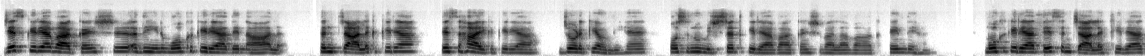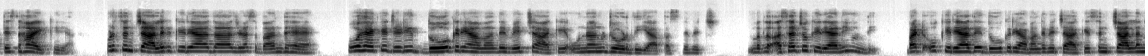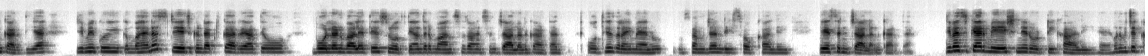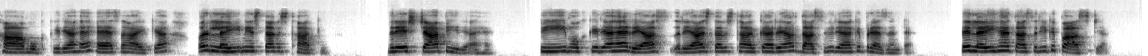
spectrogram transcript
ਜਿਸ ਕਿਰਿਆ ਵਾਕੰਸ਼ ਅਧੀਨ ਮੁੱਖ ਕਿਰਿਆ ਦੇ ਨਾਲ ਸੰਚਾਲਕ ਕਿਰਿਆ ਤੇ ਸਹਾਇਕ ਕਿਰਿਆ ਜੋੜ ਕੇ ਆਉਂਦੀ ਹੈ, ਉਸ ਨੂੰ ਮਿਸ਼ਰਤ ਕਿਰਿਆ ਵਾਕੰਸ਼ ਵਾਲਾ ਵਾਕ ਕਹਿੰਦੇ ਹਨ ਮੁੱਖ ਕਿਰਿਆ ਤੇ ਸੰਚਾਲਕ ਕਿਰਿਆ ਤੇ ਸਹਾਇਕ ਕਿਰਿਆ। ਹੁਣ ਸੰਚਾਲਕ ਕਿਰਿਆ ਦਾ ਜਿਹੜਾ ਸਬੰਧ ਹੈ, ਉਹ ਹੈ ਕਿ ਜਿਹੜੀ ਦੋ ਕਿਰਿਆਵਾਂ ਦੇ ਵਿੱਚ ਆ ਕੇ ਉਹਨਾਂ ਨੂੰ ਜੋੜਦੀ ਆ ਆਪਸ ਦੇ ਵਿੱਚ। ਮਤਲਬ ਅਸਲ 'ਚ ਕਿਰਿਆ ਨਹੀਂ ਹੁੰਦੀ ਬਟ ਉਹ ਕਿਰਿਆ ਦੇ ਦੋ ਕਿਰਿਆਵਾਂ ਦੇ ਵਿੱਚ ਆ ਕੇ ਸੰਚਾਲਨ ਕਰਦੀ ਹੈ। ਜਿਵੇਂ ਕੋਈ ਹੈ ਨਾ ਸਟੇਜ ਕੰਡਕਟ ਕਰ ਰਿਹਾ ਤੇ ਉਹ ਬੋਲਣ ਵਾਲੇ ਤੇ ਸਰੋਤਿਆਂ ਦਰਮਿਆਨ ਸੰਚਾਲਨ ਕਰਦਾ। ਉਥੇ ਤਰ੍ਹਾਂ ਹੀ ਮੈਂ ਇਹਨੂੰ ਸਮਝਣ ਲਈ, ਸੌਖਾ ਲਈ ਇਹ ਸੰਚਾਲਨ ਕਰਦਾ। ਜਿਵੇਂ ਅਸੀਂ ਕਿਹਾ ਰਮੇਸ਼ ਨੇ ਰੋਟੀ ਖਾ ਲਈ ਹੈ, ਹੁਣ ਵਿੱਚ ਖਾ ਮੁੱਖ ਕਿਰਿਆ ਹੈ ਹੈ ਸਹਾਇਕ ਆ ਔਰ ਲਈ ਨੇ ਇਸ ਦਾ ਵਿਸਥਾਰ ਕੀਤਾ ਨਰੇਸ਼ ਚਾਹ ਪੀ ਰਿਹਾ ਹੈ, ਪੀ ਮੁੱਖ ਕਿਰਿਆ ਹੈ, ਰਿਆ ਰਿਆ ਇਸ ਦਾ ਵਿਸਥਾਰ ਕਰ ਰਿਹਾ, ਔਰ ਦੱਸ ਵੀ ਰਿਹਾ ਕਿ ਪ੍ਰੈਜ਼ੈਂਟ ਹੈ, ਤੇ ਲਈ ਹੈ ਦੱਸ ਰਹੀ ਹੈ ਕਿ ਪਾਸਟ ਆ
